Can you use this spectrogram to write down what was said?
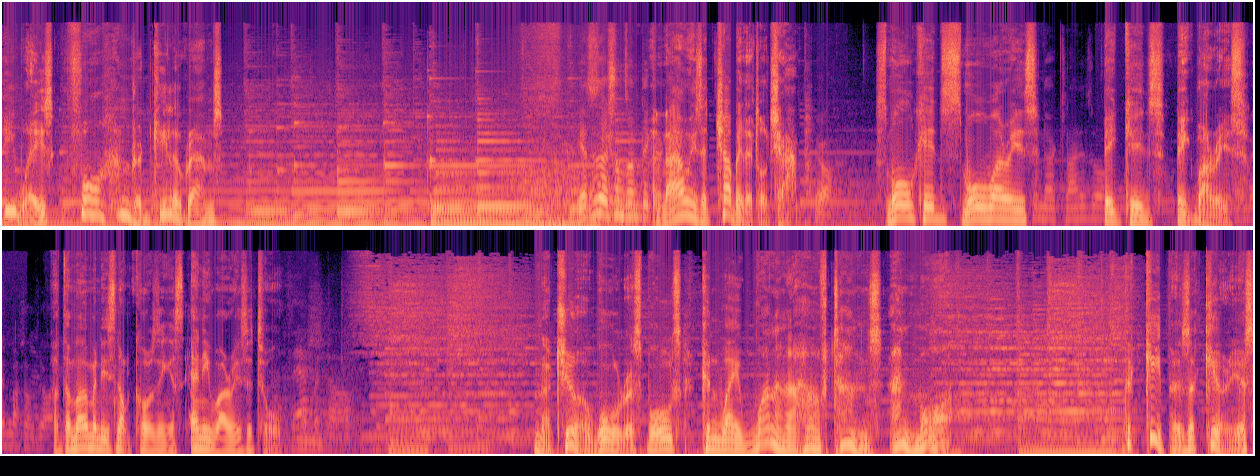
he weighs 400 kilograms. And now he's a chubby little chap. Small kids, small worries. Big kids, big worries. At the moment, he's not causing us any worries at all. Mature walrus balls can weigh one and a half tons and more. The keepers are curious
